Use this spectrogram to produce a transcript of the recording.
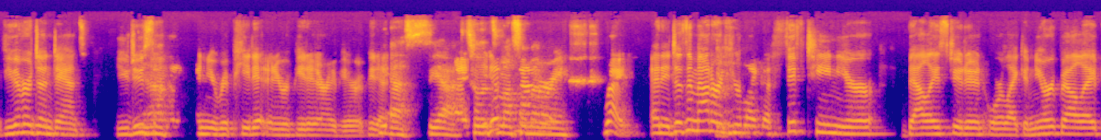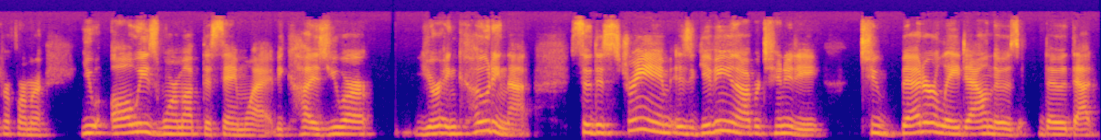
if you've ever done dance, you do yeah. something and you repeat it and you repeat it and repeat it, repeat it. Yes, yeah. And so it it's muscle matter, memory. Right. And it doesn't matter if you're like a 15 year ballet student or like a New York ballet performer, you always warm up the same way because you are you're encoding that. So the stream is giving you the opportunity to better lay down those, the, that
